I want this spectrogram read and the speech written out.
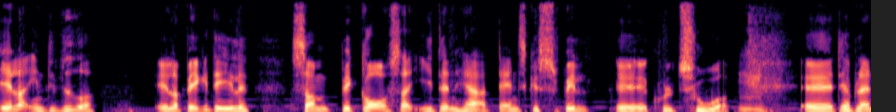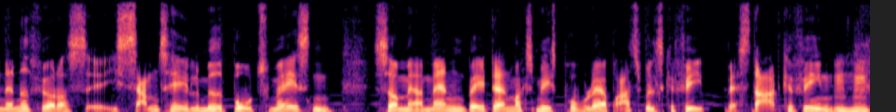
eller individer, eller begge dele, som begår sig i den her danske spilkultur. Øh. Mm. øh, det har blandt andet ført os øh, i samtale med Bo Thomasen, som er manden bag Danmarks mest populære brætspilscafé, Bastard Caféen. Mm-hmm.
